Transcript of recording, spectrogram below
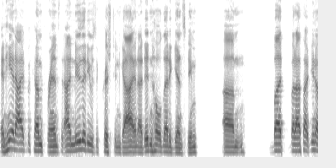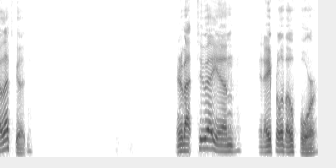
And he and I had become friends, and I knew that he was a Christian guy, and I didn't hold that against him. Um, but, but I thought, you know, that's good. And at about 2 a.m. in April of 04,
